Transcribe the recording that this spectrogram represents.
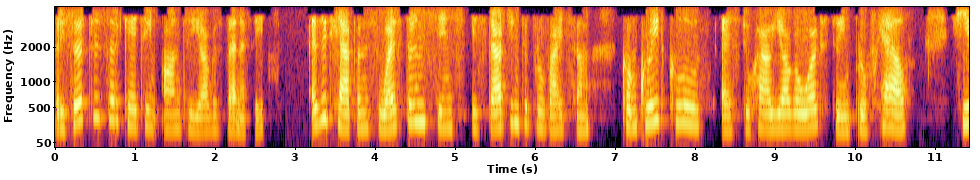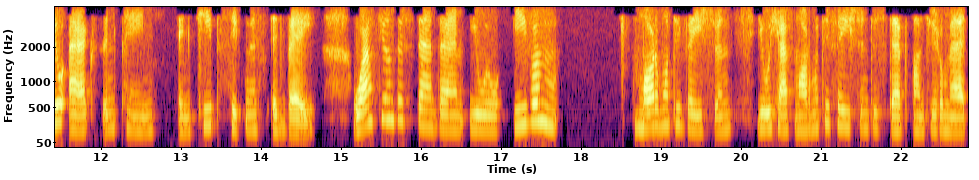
Researchers are getting onto yoga's benefits as it happens, Western science is starting to provide some concrete clues as to how yoga works to improve health, heal aches and pains, and keep sickness at bay. Once you understand them, you will even more motivation. You will have more motivation to step onto your mat,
